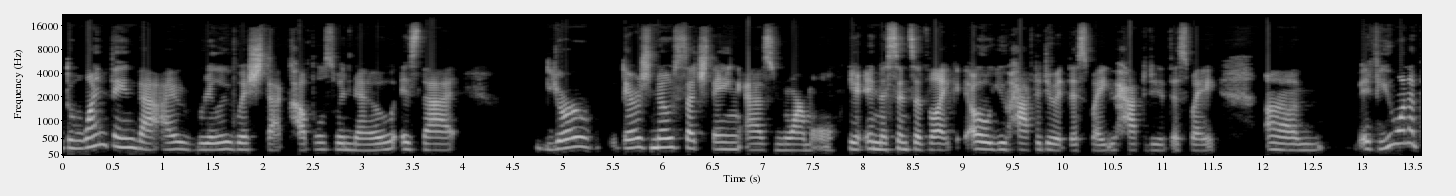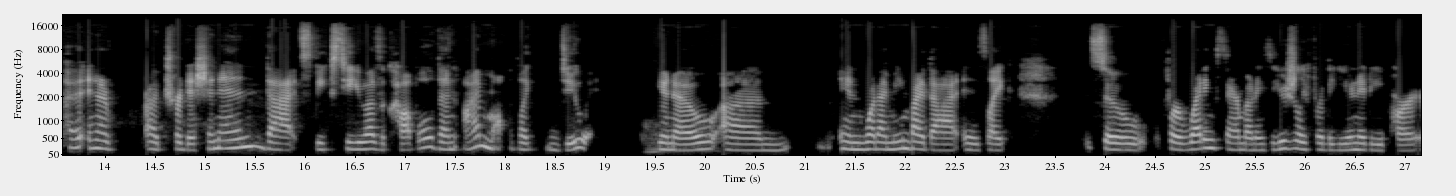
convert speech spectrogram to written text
the one thing that I really wish that couples would know is that you're there's no such thing as normal in the sense of like oh you have to do it this way you have to do it this way. Um if you want to put in a, a tradition in that speaks to you as a couple then i'm like do it you know? Um and what i mean by that is like so for wedding ceremonies usually for the unity part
